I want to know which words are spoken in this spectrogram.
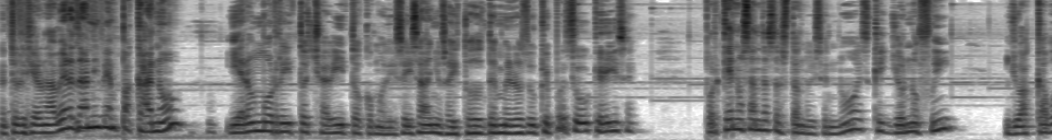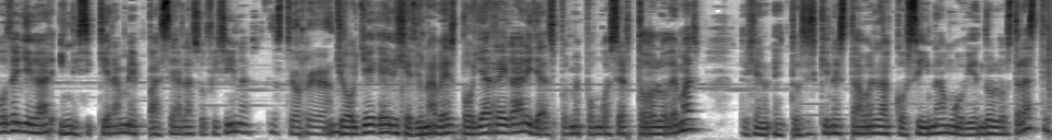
Entonces le dijeron, a ver, Dani, ven para acá, ¿no? Y era un morrito chavito, como 16 años, ahí todos temerosos. ¿Qué pasó? ¿Qué hice? ¿Por qué nos andas asustando? Dice, no, es que yo no fui. Yo acabo de llegar y ni siquiera me pasé a las oficinas. Estoy regando. Yo llegué y dije, de una vez voy a regar y ya después me pongo a hacer todo lo demás. Dije, entonces, ¿quién estaba en la cocina moviendo los trastes?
